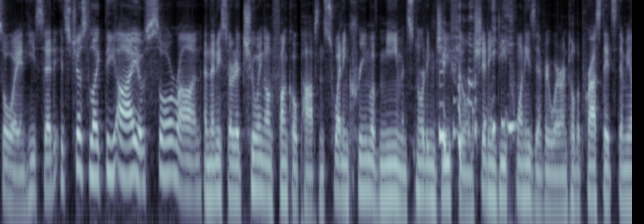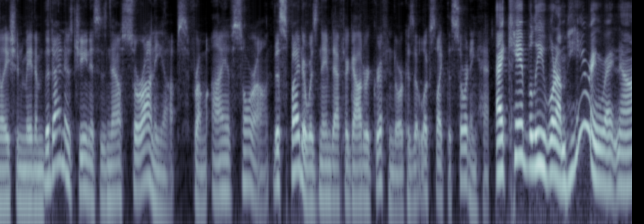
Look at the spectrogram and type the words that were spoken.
soy, and he said, It's just like the eye of Sauron. And then he started chewing on Funko Pops and sweating cream of meme and snorting G Fuel and shitting D20s everywhere until the prostate stimulation made him. The dino's genus is now Sauroniops, from Eye of Sauron. This spider was named after Godric Gryffindor because it looks like the sorting hat. I can't believe what I'm hearing right now.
